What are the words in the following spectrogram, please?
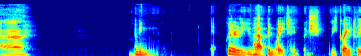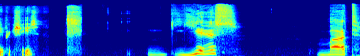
Uh, I mean, yeah, clearly you have been waiting, which we greatly appreciate. Yes, but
